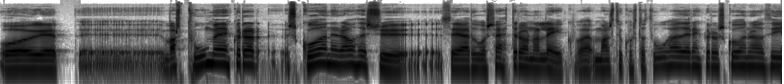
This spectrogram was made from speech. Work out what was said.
og uh, varst þú með einhverjar skoðanir á þessu þegar þú var settur á hana leik? Manstu hvort að þú hafðir einhverjar skoðanir á því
